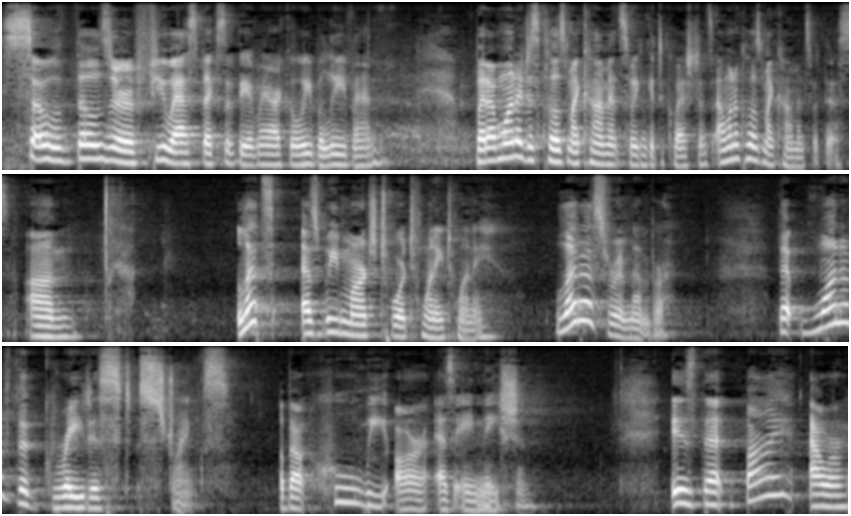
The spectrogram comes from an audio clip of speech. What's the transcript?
So, those are a few aspects of the America we believe in. But I want to just close my comments so we can get to questions. I want to close my comments with this. Um, let's, as we march toward 2020, let us remember that one of the greatest strengths about who we are as a nation is that by our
